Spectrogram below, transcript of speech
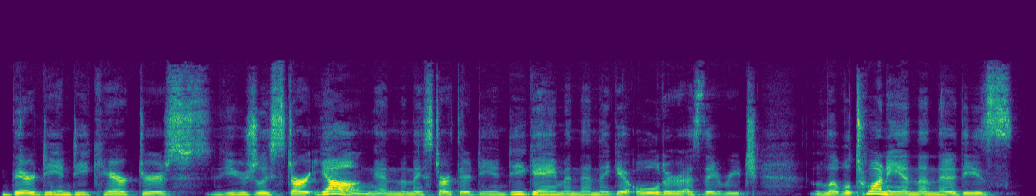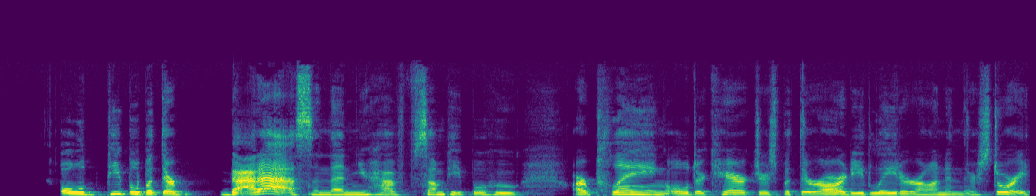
their D&D characters usually start young and then they start their D&D game and then they get older as they reach level 20 and then they're these old people but they're badass and then you have some people who are playing older characters but they're already later on in their story.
